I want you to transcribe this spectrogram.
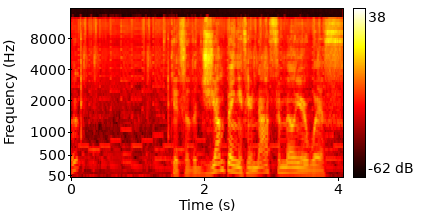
Okay, so the jumping, if you're not familiar with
